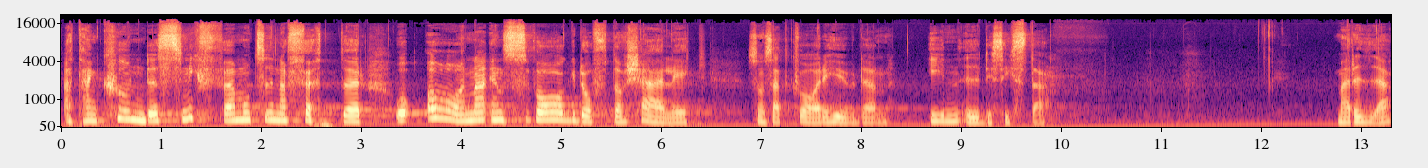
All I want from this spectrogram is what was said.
att han kunde sniffa mot sina fötter och ana en svag doft av kärlek som satt kvar i huden in i det sista. Maria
